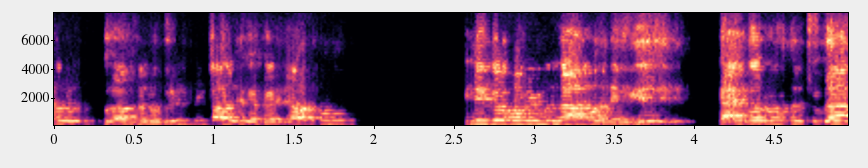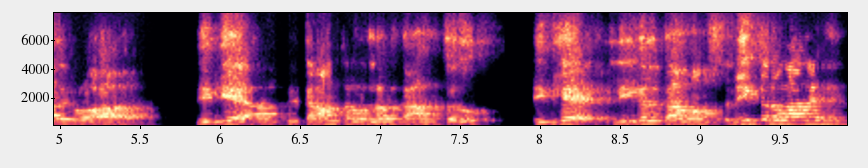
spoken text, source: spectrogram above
तो आपको तो रहे हो ठीक है आपके काम का मतलब काम करो। ठीक है लीगल काम हमसे नहीं करवा रहे हैं।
